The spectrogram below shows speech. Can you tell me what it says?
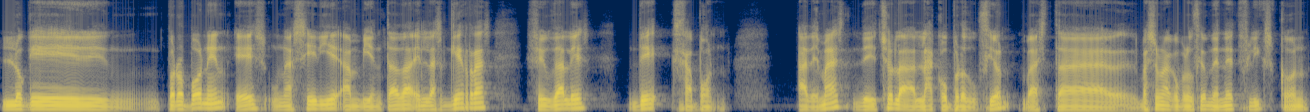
lo que proponen es una serie ambientada en las guerras feudales de Japón. Además, de hecho, la, coproducción va a estar. Va a ser una coproducción de Netflix con.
